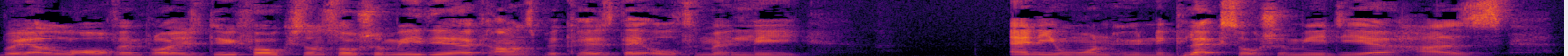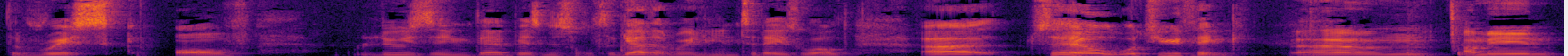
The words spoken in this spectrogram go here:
really a lot of employers do focus on social media accounts because they ultimately, anyone who neglects social media has the risk of losing their business altogether. Really, in today's world. Uh, Sahil, what do you think? Um, I mean,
